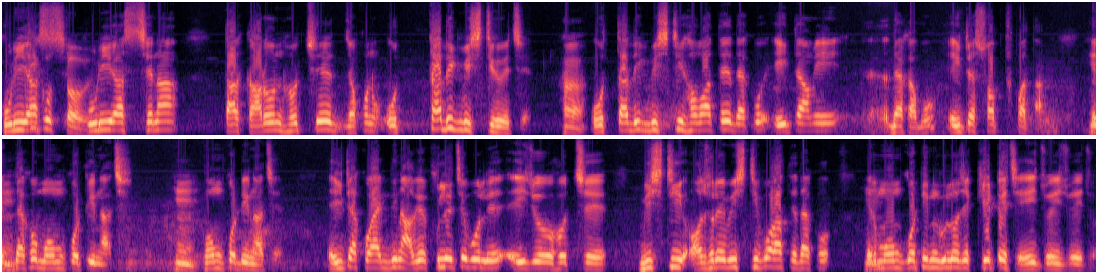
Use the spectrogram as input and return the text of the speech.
কুড়ি আসছে কুড়ি আসছে না তার কারণ হচ্ছে যখন অত্যাধিক বৃষ্টি হয়েছে হ্যাঁ। অত্যাধিক বৃষ্টি হওয়াতে দেখো এইটা আমি দেখাবো এইটা সফট পাতা। এর। দেখো মোমকটিন আছে। হুম। মোমকটিন আছে। এইটা কয়েকদিন আগে খুলেছে বলে এই যে হচ্ছে বৃষ্টি অঝরে বৃষ্টি পড়াতে দেখো এর। মোমকটিনগুলো যে কেটেছে এই যে এই যে এই যে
